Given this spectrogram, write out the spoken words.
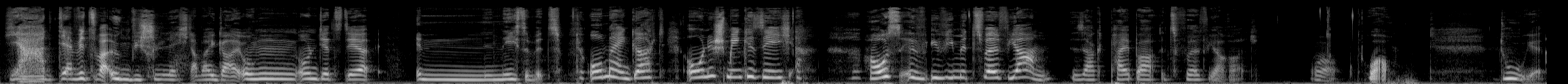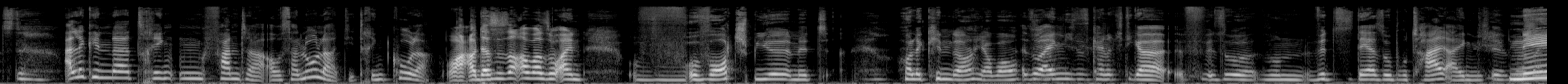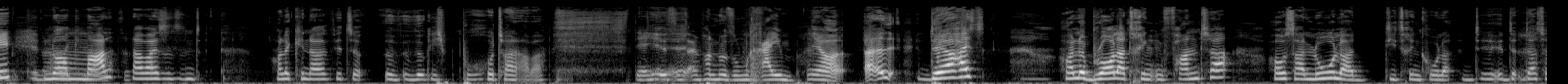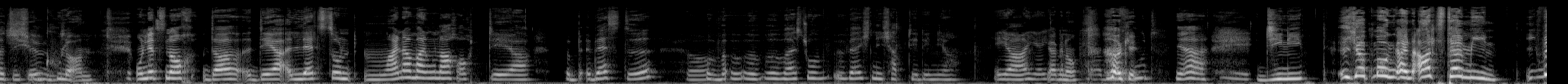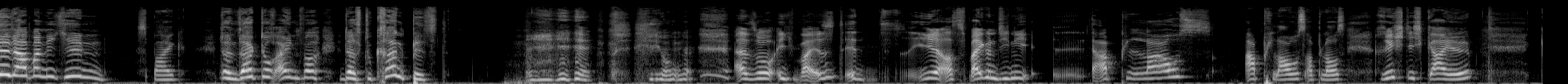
Ja, der Witz war irgendwie schlecht, aber egal. Und, und jetzt der nächste Witz. Oh mein Gott, ohne Schminke sehe ich aus äh, wie mit zwölf Jahren, sagt Piper, zwölf Jahre alt. Wow. Wow. Du jetzt. Alle Kinder trinken Fanta, außer Lola, die trinkt Cola. Wow, das ist aber so ein W- Wortspiel mit holle Kinder. Ja, wow. Also eigentlich ist es kein richtiger, so, so ein Witz, der so brutal eigentlich ist. Nee, Kinder, Kinder- normalerweise sind holle Kinderwitze äh, wirklich brutal, aber Der hier ist jetzt einfach nur so ein Reim. ja, äh, der heißt holle Brawler trinken Fanta, außer Lola, die trinkt Cola. Das hört sich Stimmt. cooler an. Und jetzt noch da der letzte und meiner Meinung nach auch der beste. Ja. We- we- Weißt du welchen? Ich hab dir den ja. Ja, ja, Ja, genau. Ja, der ist okay. gut. Ja. Genie. Ich hab morgen einen Arzttermin. Ich will da aber nicht hin. Spike. Dann sag doch einfach, dass du krank bist. Junge. Also, ich weiß, äh, ja, Spike und Genie, Applaus, Applaus, Applaus. Richtig geil.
